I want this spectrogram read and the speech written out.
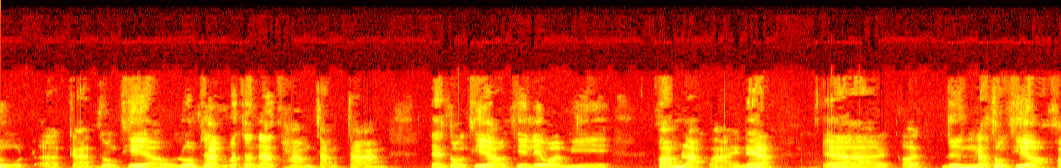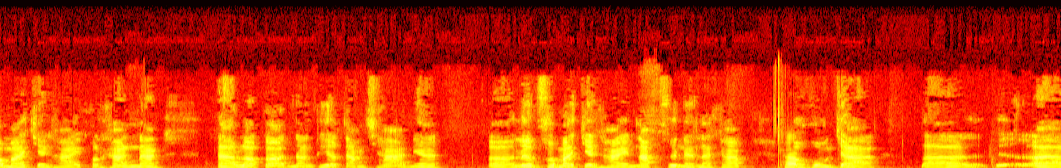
ดูดเอ่อการท่องเที่ยว รวมทั้งวัฒนธรรมต่างๆแหล่งท่องเที่ยวที่เรียกว่ามี ความหลากหลายเนี่ยเอ่อก็ดึงนักท่องเที่ยวเข้ามาเชียงไฮ้ค่อนข้างหนักอ่าแล้วก็นักท่องเที่ยวต่างชาติเนี่ยเอ่อเริ่มเข้ามาเชียงไฮ้นักขึ้นนะนะครับครับก็คงจะเอ่อเอ่อ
